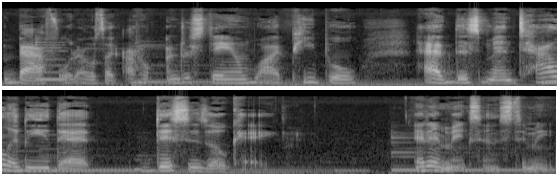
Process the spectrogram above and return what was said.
baffled. I was like, I don't understand why people have this mentality that this is okay. It didn't make sense to me.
